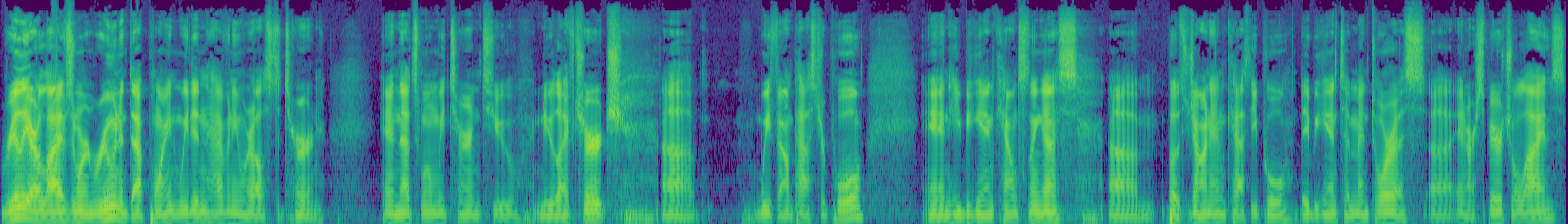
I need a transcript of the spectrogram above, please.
really, our lives were in ruin at that point, and we didn't have anywhere else to turn. And that's when we turned to New Life Church. Uh, we found Pastor Poole and he began counseling us. Um, both John and Kathy Poole, they began to mentor us uh, in our spiritual lives.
